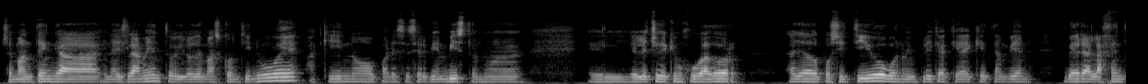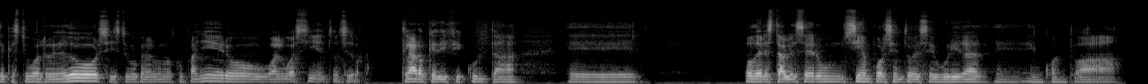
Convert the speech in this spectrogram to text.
se mantenga en aislamiento y lo demás continúe, aquí no parece ser bien visto, ¿no? El, hecho de que un jugador haya dado positivo, bueno, implica que hay que también ver a la gente que estuvo alrededor, si estuvo con algún compañero o algo así, entonces, bueno, claro que dificulta eh, poder establecer un 100% de seguridad eh, en cuanto a,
